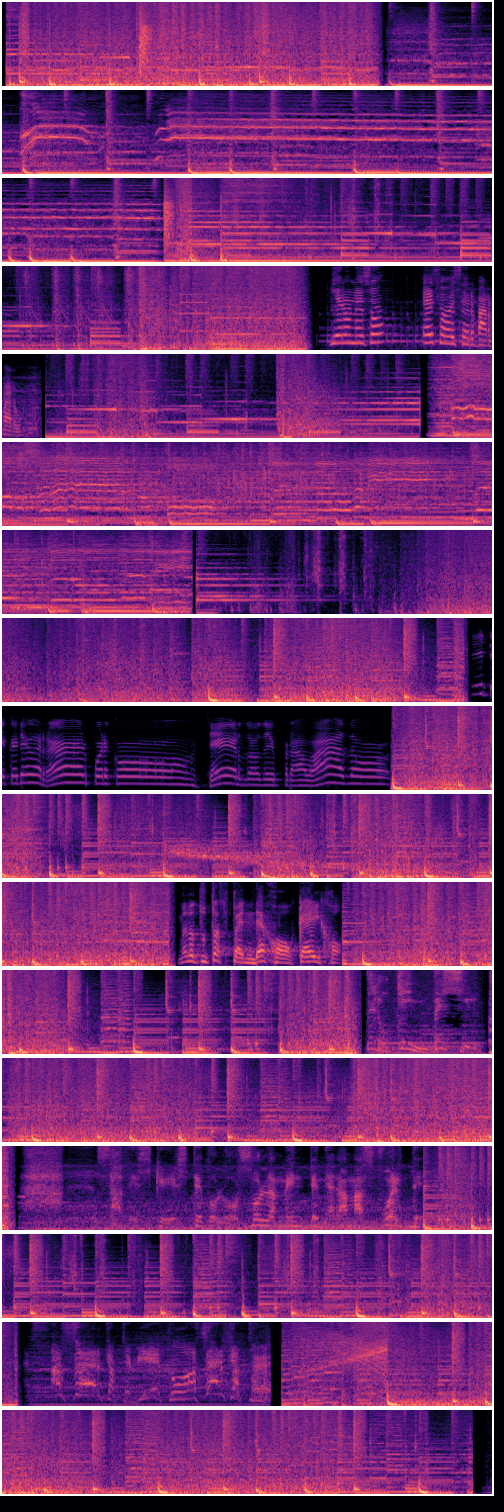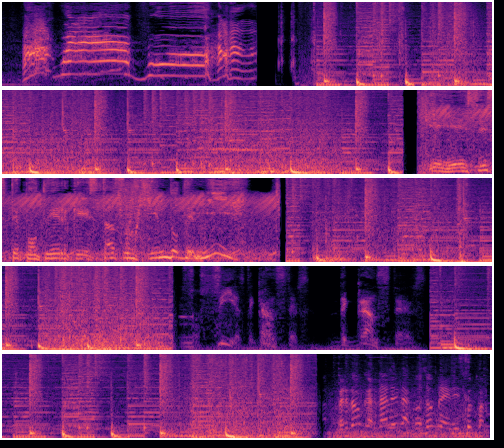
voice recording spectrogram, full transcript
Eso? Eso es ser bárbaro. te quería agarrar, puerco. Cerdo depravado. Menos tú estás pendejo, ¿ok, hijo? Pero qué imbécil. Sabes que este dolor solamente me hará más fuerte. Es este poder que está surgiendo de mí? Eso sí es de gangsters, de gangsters. Perdón, carnal, es la costumbre, disculpa.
